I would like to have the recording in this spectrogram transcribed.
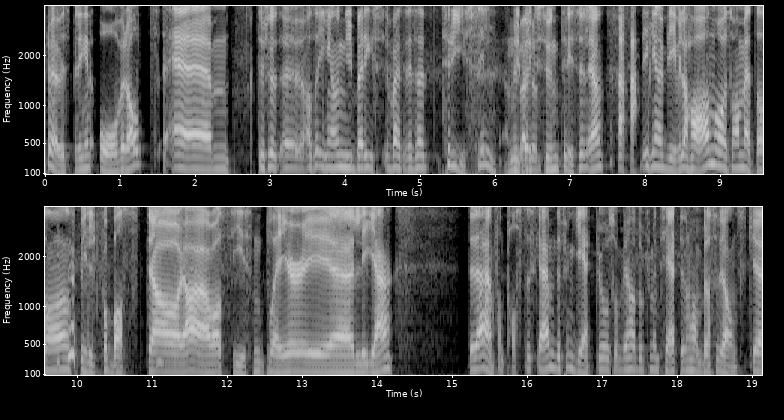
prøvespillinger overalt. Eh, til slutt eh, Altså ikke engang Nybergs... Hva heter det? seg? Trysil? Ja, Nybergsund. Trysil, ja. Ikke engang de ville ha han, og så han mente han hadde spilt for Bastia, og ja, han var season player i uh, Ligue 1. Det er en fantastisk game. Det fungerte jo som vi har dokumentert gjennom han brasilianske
